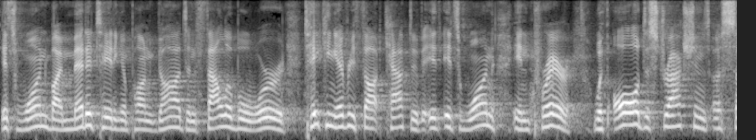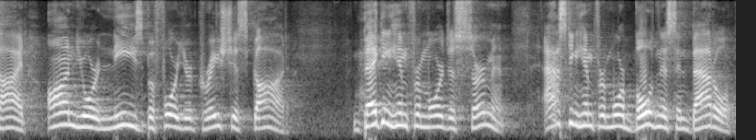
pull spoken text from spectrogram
It's won by meditating upon God's infallible word, taking every thought captive. It, it's won in prayer with all distractions aside, on your knees before your gracious God, begging Him for more discernment, asking Him for more boldness in battle,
